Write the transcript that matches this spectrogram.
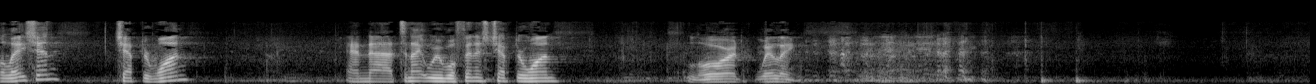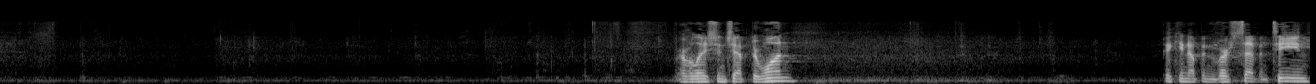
Revelation chapter 1. And uh, tonight we will finish chapter 1, Lord willing. Revelation chapter 1, picking up in verse 17.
